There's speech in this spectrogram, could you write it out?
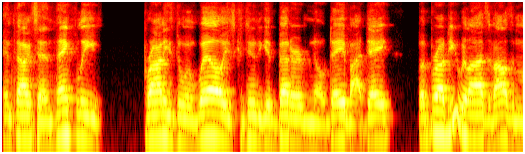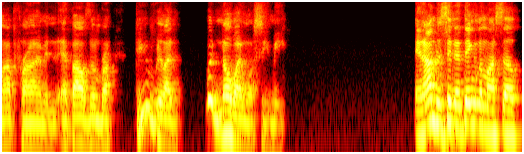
And like I said, thankfully, Bronny's doing well. He's continuing to get better, you know, day by day. But bro, do you realize if I was in my prime and if I was in bro, do you realize would nobody want to see me? And I'm just sitting there thinking to myself,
